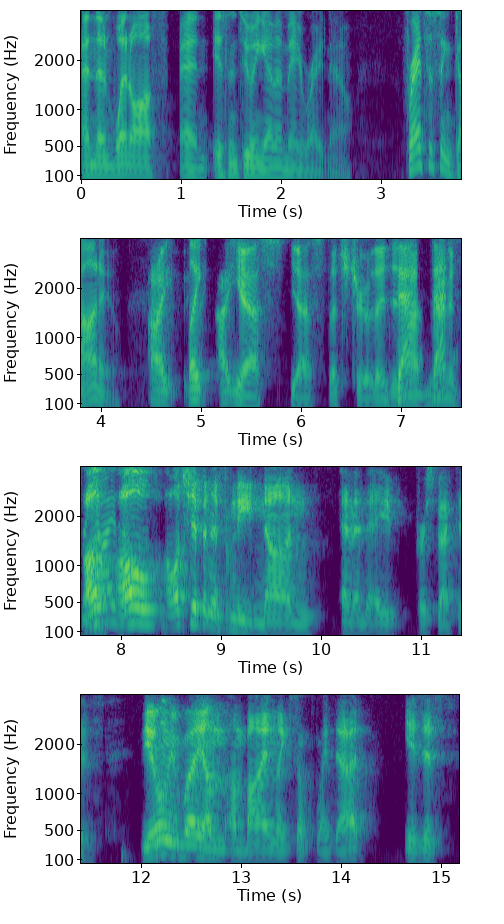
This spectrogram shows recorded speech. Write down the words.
and then went off and isn't doing MMA right now? Francis Ngannou. I Like- I, yes, yes, that's true. They did That- not. that's manage- the I'll, that- I'll I'll chip in it from the non MMA perspective. The only way I'm I'm buying like something like that is if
